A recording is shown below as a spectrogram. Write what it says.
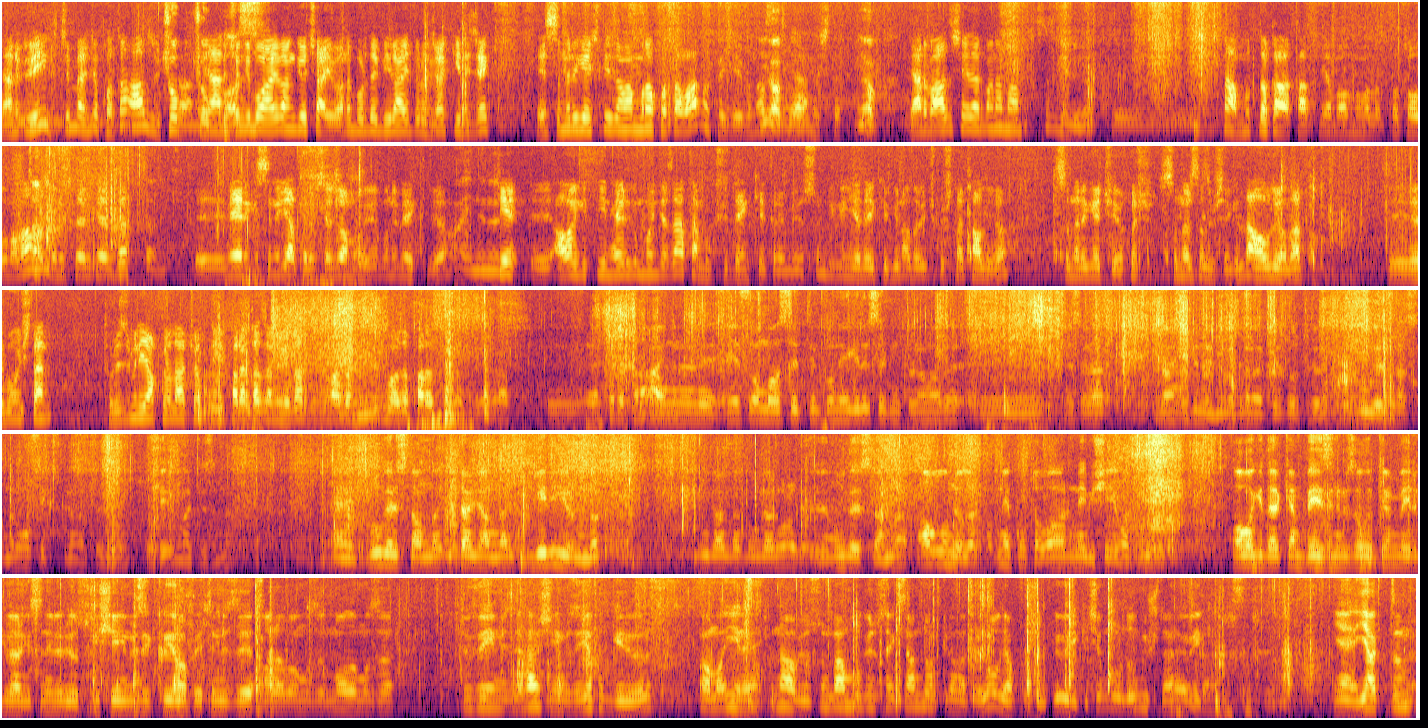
Yani üyeyik için bence kota az 3 Çok, tane. çok yani az. çünkü bu hayvan göç hayvanı. Burada bir ay duracak, gidecek. E sınırı geçtiği zaman buna kota var mı peki? Bu nasıl Yok. yani işte? yok. Yani bazı şeyler bana mantıksız geliyor. Ee, tamam mutlaka katliam olmamalı, kota olmalı ama Tabii. sonuçta herkes de Tabii ki. E, vergisini yatırıp sezon boyu bunu bekliyor. Aynen öyle. Ki e, ava gittiğin her gün boyunca zaten bu kuşu denk getiremiyorsun. Bir gün ya da iki gün o da üç kuşta kalıyor. Sınırı geçiyor kuş. Sınırsız bir şekilde avlıyorlar. E, ve bu işten turizmini yapıyorlar. Çok da iyi para kazanıyorlar. Bizim adamımız gibi bu arada parası yok. Biraz e, enteresan. Aynen öyle. En son bahsettiğim konuya gelirsek muhterem abi. mesela ben Edirne'liyim. Edirne merkezde oturuyorum. Bulgaristan sınırı 18 kilometre şehir merkezinde. Yani Bulgaristan'la İtalyanlar 7-24 Bulgarlar, Bulgar, Bulgaristan'la avlanıyorlar. Ne kota var ne bir şey var. Biz ava giderken benzinimizi alırken vergi vergisini veriyoruz. Fişeğimizi, kıyafetimizi, arabamızı, malımızı, tüfeğimizi, her şeyimizi yapıp geliyoruz. Ama yine ne yapıyorsun? Ben bugün 84 kilometre yol yapmışım üveyik için. Vurduğum 3 tane üveyik. Yani yaktım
